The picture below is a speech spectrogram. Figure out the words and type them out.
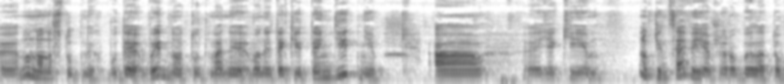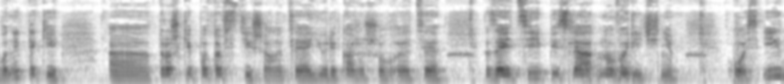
е, ну, на наступних буде видно. Тут в мене вони такі тендітні, а е, які ну, кінцеві я вже робила, то вони такі. е, Трошки потовстішали. Це я Юрі кажу, що е, це зайці після новорічні. Ось, і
